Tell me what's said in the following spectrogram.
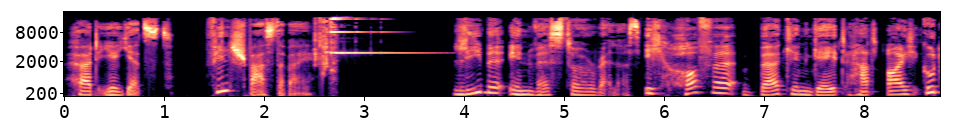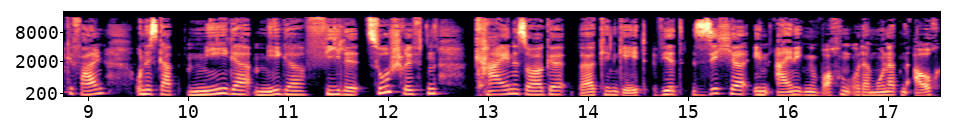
hört ihr jetzt. Viel Spaß dabei! Liebe Investorellas, ich hoffe, Birkingate hat euch gut gefallen und es gab mega, mega viele Zuschriften. Keine Sorge, Birkingate wird sicher in einigen Wochen oder Monaten auch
